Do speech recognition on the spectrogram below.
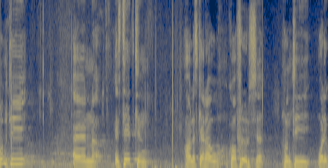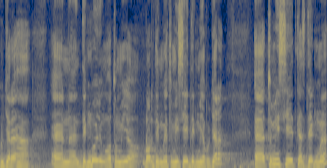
Runtii statekan raw koonfur ursa runtii wali ku jaraha degmooyin oo tumiyo dhowr degmo tumiyo siyeed degmiya ku jara tumiyo siyeedkaas degma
